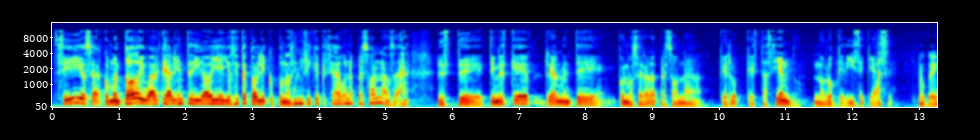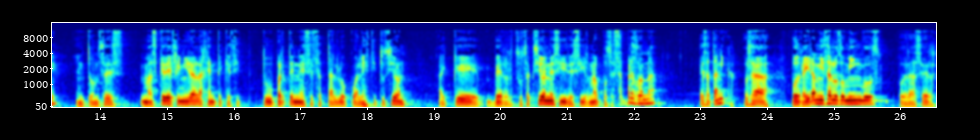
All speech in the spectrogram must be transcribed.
Sí, o sea, como en todo, igual que alguien te diga, oye, yo soy católico, pues no significa que sea buena persona, o sea, este, tienes que realmente conocer a la persona qué es lo que está haciendo, no lo que dice que hace. ¿Ok? Entonces, más que definir a la gente que si tú perteneces a tal o cual institución, hay que ver sus acciones y decir, no, pues esa persona es satánica. O sea, podrá ir a misa los domingos, podrá hacer,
